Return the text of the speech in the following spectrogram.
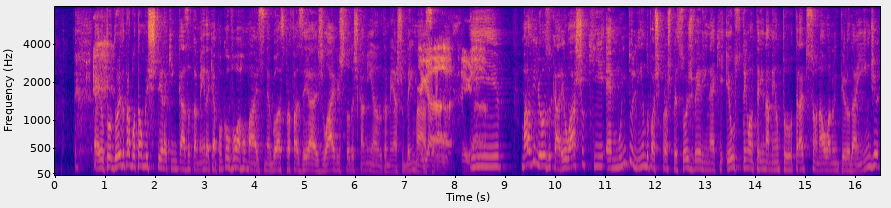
É, eu tô doido para botar uma esteira aqui em casa também. Daqui a pouco eu vou arrumar esse negócio para fazer as lives todas caminhando também. Acho bem massa. Legal, legal. E Maravilhoso, cara. Eu acho que é muito lindo para as pessoas verem, né? Que eu tenho um treinamento tradicional lá no interior da Índia,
